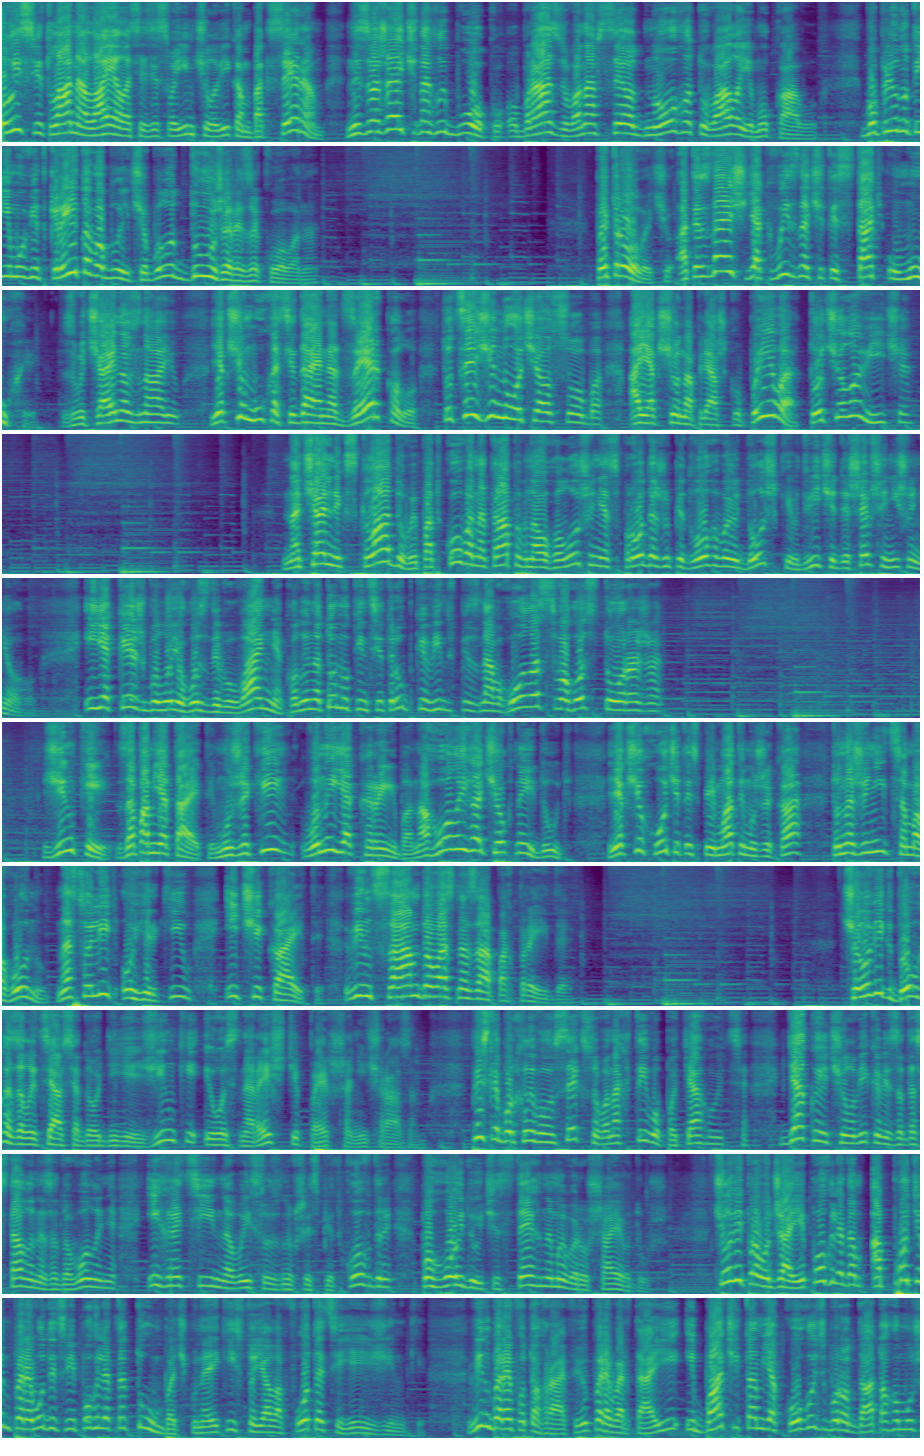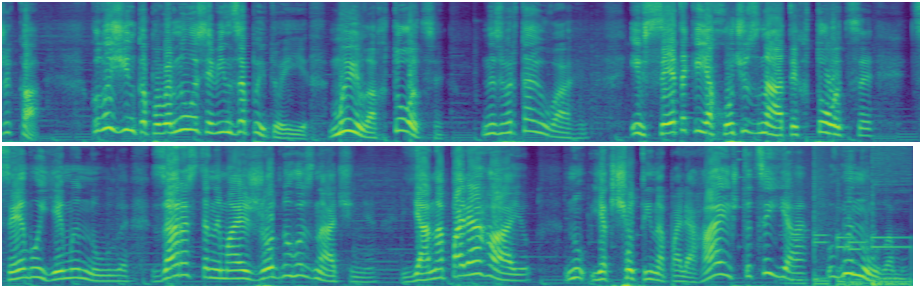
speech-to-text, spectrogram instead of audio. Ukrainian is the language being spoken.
Коли Світлана лаялася зі своїм чоловіком боксером, незважаючи на глибоку образу, вона все одно готувала йому каву. Бо плюнути йому відкрито в обличчя було дуже ризиковано. Петровичу, а ти знаєш, як визначити стать у мухи? Звичайно, знаю. Якщо муха сідає на дзеркало, то це жіноча особа, а якщо на пляшку пива, то чоловіча. Начальник складу випадково натрапив на оголошення з продажу підлогової дошки вдвічі дешевше, ніж у нього. І яке ж було його здивування, коли на тому кінці трубки він впізнав голос свого сторожа. Жінки, запам'ятайте, мужики, вони як риба, на голий гачок не йдуть. Якщо хочете спіймати мужика, то наженіть самогону, насоліть огірків і чекайте, він сам до вас на запах прийде. Чоловік довго залицявся до однієї жінки, і ось нарешті перша ніч разом. Після бурхливого сексу вона хтиво потягується, дякує чоловікові за доставлене задоволення і граційно вислизнувши з-під ковдри, погойдуючи стегнами, вирушає в душ. Чоловік проводжає її поглядом, а потім переводить свій погляд на тумбочку, на якій стояла фото цієї жінки. Він бере фотографію, перевертає її і бачить там якогось бородатого мужика. Коли жінка повернулася, він запитує її: Мила, хто це? Не звертай уваги. І все-таки я хочу знати, хто це. Це моє минуле. Зараз це не має жодного значення. Я наполягаю. Ну, якщо ти наполягаєш, то це я в минулому.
